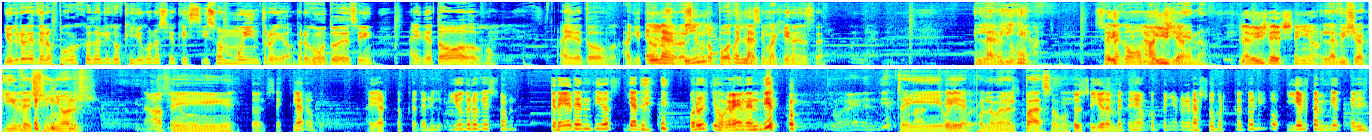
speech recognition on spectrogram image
Yo creo que es de los pocos católicos que yo he conocido que sí son muy instruidos. Pero como tú decís, hay de todo, po. Hay de todo. Aquí estamos ¿En la nosotros haciendo podcast, imagínense. En la La villa. Suena como más chileno. La Villa del Señor. En la villa aquí del señor. No, pero Sí. entonces, claro, pues, hay hartos católicos. Yo creo que son creer en Dios, ya te- por último, creen en Dios. Sí, pues por lo menos el paso, po. Entonces yo también tenía un compañero que era súper católico y él también, él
